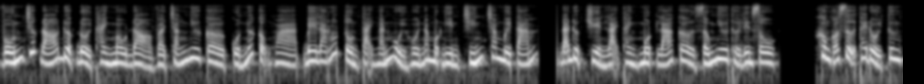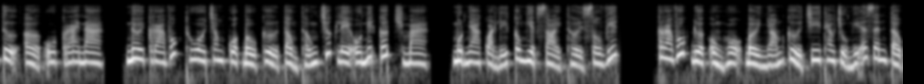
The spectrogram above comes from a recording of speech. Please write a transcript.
vốn trước đó được đổi thành màu đỏ và trắng như cờ của nước Cộng hòa Belarus tồn tại ngắn ngủi hồi năm 1918, đã được chuyển lại thành một lá cờ giống như thời Liên Xô. Không có sự thay đổi tương tự ở Ukraine, nơi Kravuk thua trong cuộc bầu cử tổng thống trước Leonid Kuchma, một nhà quản lý công nghiệp giỏi thời Xô Viết. Kravuk được ủng hộ bởi nhóm cử tri theo chủ nghĩa dân tộc,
